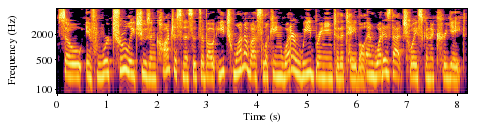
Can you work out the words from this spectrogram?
so if we're truly choosing consciousness, it's about each one of us looking, what are we bringing to the table? And what is that choice going to create?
